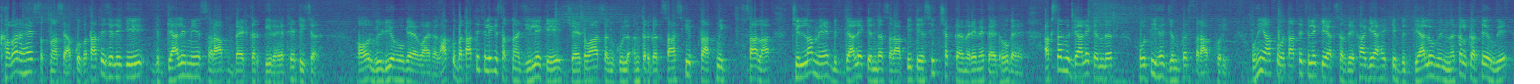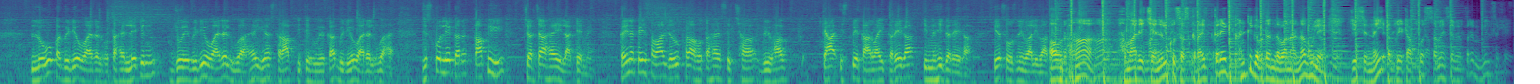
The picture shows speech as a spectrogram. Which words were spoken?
खबर है सतना से आपको बताते चले कि विद्यालय में शराब बैठकर पी रहे थे टीचर। और वीडियो हो गया वायरल। आपको बताते चले कि सतना ज़िले के चैतवार संकुल अंतर्गत शासकीय प्राथमिक शाला चिल्ला में विद्यालय के अंदर शराब पीते शिक्षक कैमरे में कैद हो गए। अक्सर विद्यालय के अंदर होती है जमकर शराबखोरी वहीं आपको बताते चले कि अक्सर देखा गया है कि विद्यालयों में नकल करते हुए लोगों का वीडियो वायरल होता है, लेकिन जो ये वीडियो वायरल हुआ है, यह शराब पीते हुए का वीडियो वायरल हुआ है। जिसको लेकर काफ़ी चर्चा है इलाके में। कहीं ना कहीं सवाल ज़रूर खड़ा होता है, शिक्षा विभाग क्या इस पर कार्रवाई करेगा कि नहीं करेगा? ये सोचने वाली बात और हाँ हमारे चैनल को सब्सक्राइब करें, घंटी का बटन दबाना न भूलें, जिससे नई अपडेट आपको समय समय पर मिल सके।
